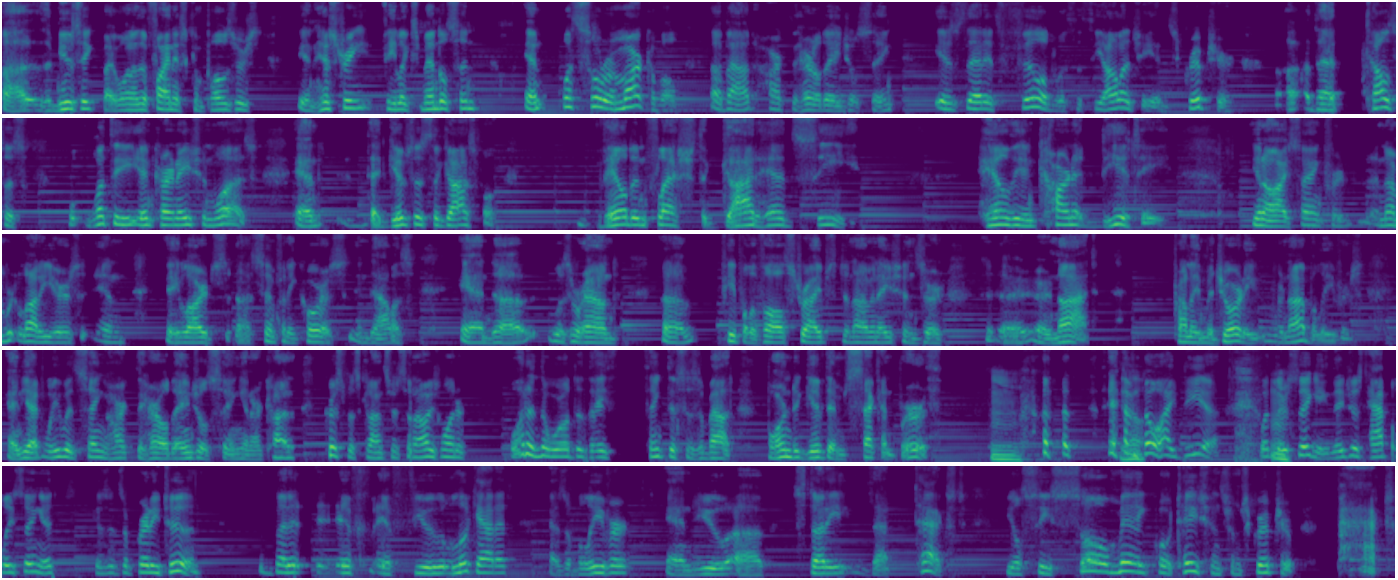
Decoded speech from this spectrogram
Uh, the music by one of the finest composers in history, Felix Mendelssohn. And what's so remarkable about Hark the Herald Angels Sing is that it's filled with the theology and scripture uh, that tells us what the incarnation was and that gives us the gospel. Veiled in flesh, the Godhead see. Hail the incarnate deity. You know, I sang for a number, a lot of years in a large uh, symphony chorus in Dallas, and uh, was around uh, people of all stripes, denominations, or or, or not. Probably a majority were not believers, and yet we would sing "Hark the Herald Angels Sing" in our con- Christmas concerts, and I always wondered, what in the world do they think this is about? Born to give them second birth. Hmm. they have Yeah. no idea what they're singing. They just happily sing it because it's a pretty tune. But it, if if you look at it as a believer and you uh, study that text, you'll see so many quotations from Scripture packed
